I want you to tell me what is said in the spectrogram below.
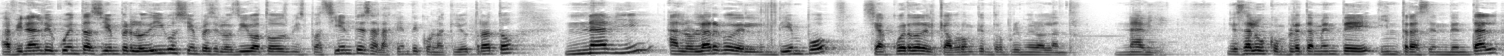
A final de cuentas, siempre lo digo, siempre se los digo a todos mis pacientes, a la gente con la que yo trato, nadie a lo largo del tiempo se acuerda del cabrón que entró primero al antro, nadie. Es algo completamente intrascendental.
